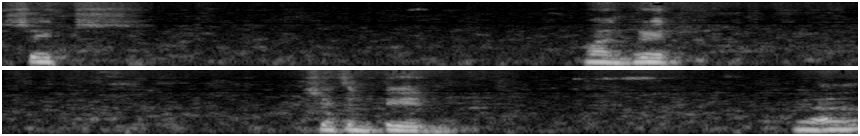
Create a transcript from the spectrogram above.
617. Yeah.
